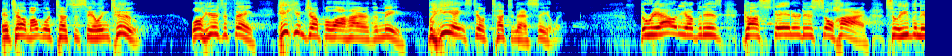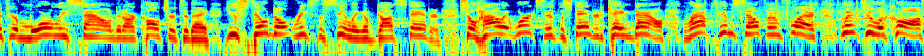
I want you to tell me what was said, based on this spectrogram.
and tell him I'm going to touch the ceiling too. Well, here's the thing he can jump a lot higher than me, but he ain't still touching that ceiling. The reality of it is, God's standard is so high. So even if you're morally sound in our culture today, you still don't reach the ceiling of God's standard. So, how it works is the standard came down, wrapped himself in flesh, went to a cross,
